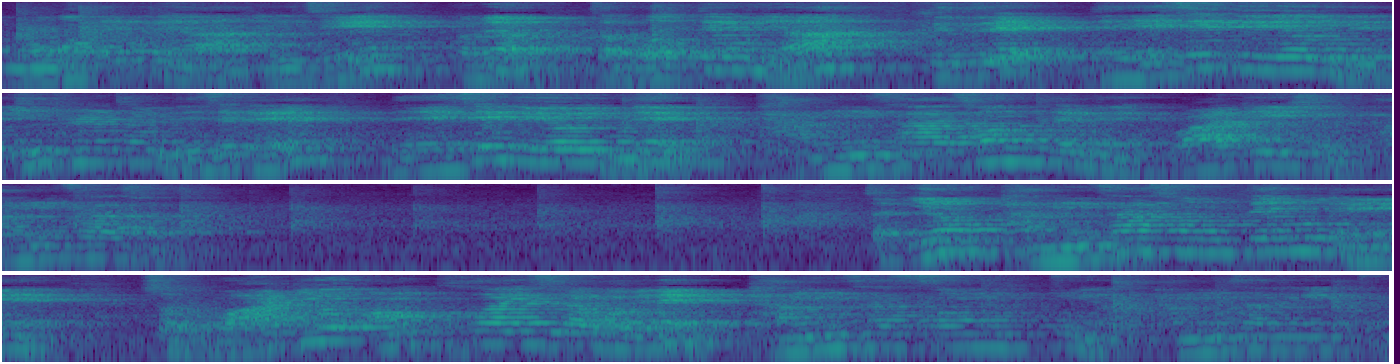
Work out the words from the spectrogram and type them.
뭐뭐 때문이야, 알지? 그러면 자, 뭐 때문이야? 그들의 내재되어 있는 인터넷하면 내재된 내재되어 있는 방사선 때문에 radiation 방사선. 자, 이런 방사선 때문에 저 radionuclide라고 하면은 방사성 핵종이야. 방사능 핵종.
